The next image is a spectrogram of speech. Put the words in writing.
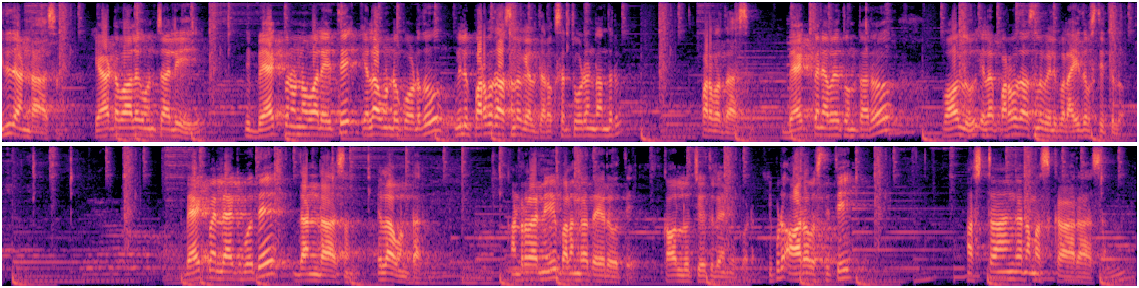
ఇది దండాసనం. ఏటవాలుగా ఉంచాలి. ఇది బ్యాక్ పెయిన్ ఉన్న వాళ్ళైతే ఇలా ఉండకూడదు? వీళ్ళు పర్వతాసనంలోకి వెళ్తారు. ఒకసారి చూడండి అందరూ. పర్వతాసనం. బ్యాక్ పెయిన్ ఎవరైతే ఉంటారో వాళ్ళు ఇలా పర్వతాసనంలో వెళ్ళిపోవాలి ఐదవ స్థితిలో. బ్యాక్ పెయిన్ లేకపోతే దండాసనం. ఇలా ఉంటారు. కండరాలన్నీ బలంగా తయారవుతాయి. కాళ్ళు చేతులు అన్నీ కూడా. ఇప్పుడు ఆరవ స్థితి అష్టాంగ నమస్కారాసనం.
